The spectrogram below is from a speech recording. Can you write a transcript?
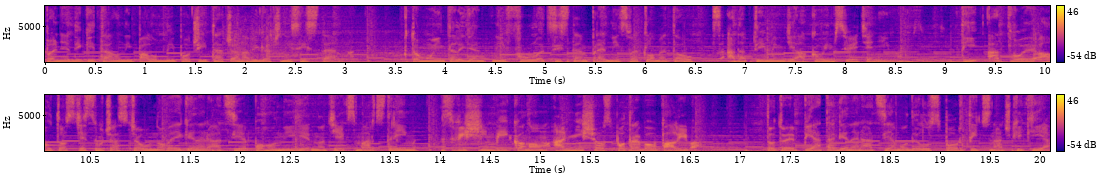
plne digitálny palubný počítač a navigačný systém. K tomu inteligentný full LED systém predných svetlometov s adaptívnym diaľkovým svietením. Ty a tvoje auto ste súčasťou novej generácie pohonných jednotiek SmartStream s vyšším výkonom a nižšou spotrebou paliva. Toto je piata generácia modelu Sportage značky Kia,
